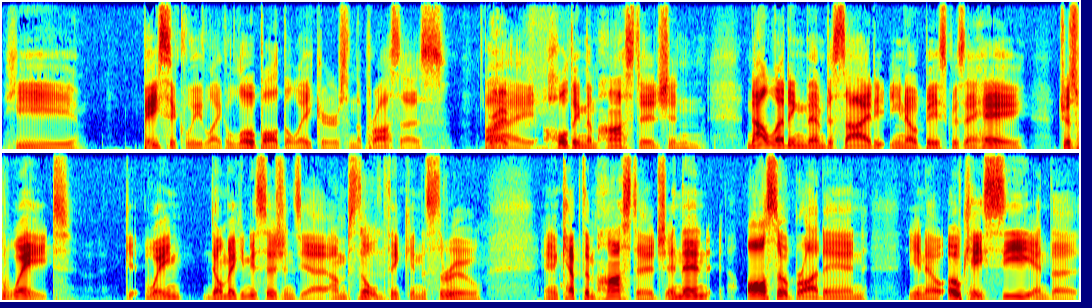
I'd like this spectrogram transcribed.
he basically like lowballed the Lakers in the process by Right. holding them hostage and not letting them decide. You know, basically saying, "Hey, just wait, Get, wait, don't make any decisions yet. I'm still Mm. thinking this through," and kept them hostage. And then also brought in, you know, OKC and the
